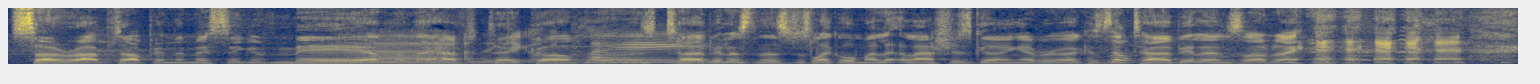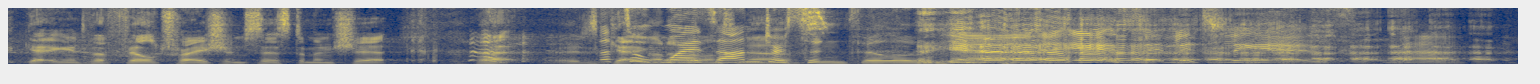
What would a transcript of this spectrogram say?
so wrapped up in the missing of me, and then they have to take off. the and There's turbulence, and there's just like all my little ashes going everywhere because of the turbulence. And I'm like getting into the filtration system and shit. Uh, That's a Wes everyone's nerves. Anderson film. Yeah, it is. It literally is. Yeah.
